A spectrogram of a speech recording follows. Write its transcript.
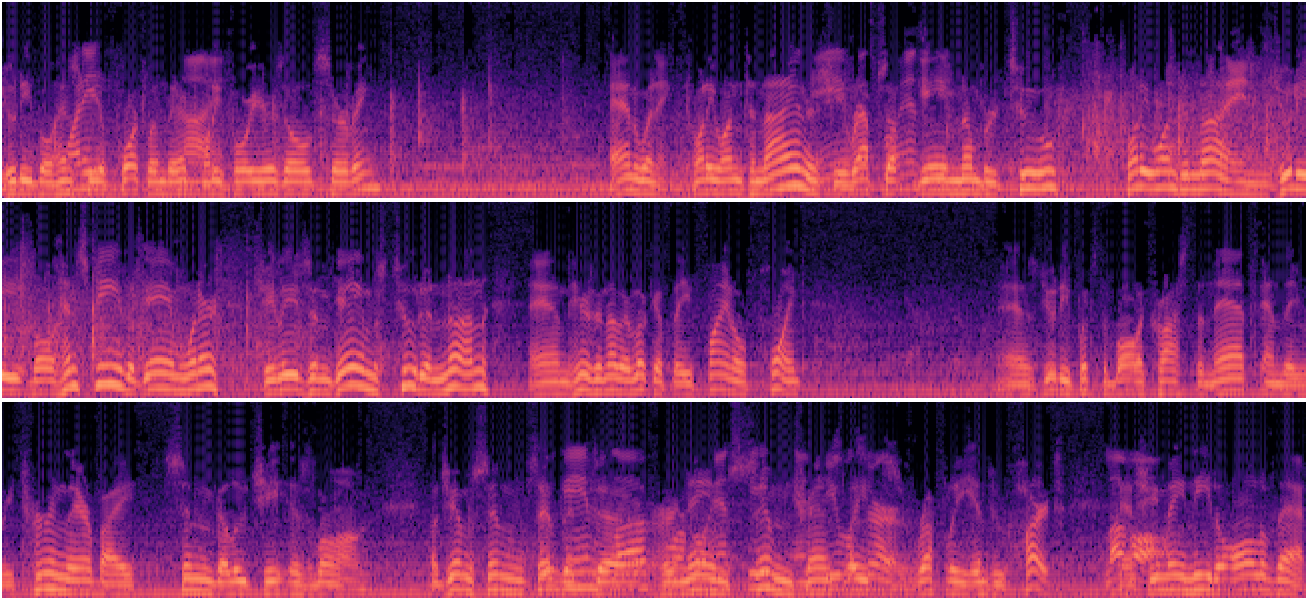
Judy Bochenski of Portland there, 24 years old, serving and winning. 21 to 9 as she wraps up game number two. 21 to 9 Judy Bochenski the game winner. She leads in games two to none. And here's another look at the final point. As Judy puts the ball across the net and the return there by Sym Gallucci is long. Well Jim Sym said that uh, her name Bohensky, Sym translates roughly into heart. Love and all. she may need all of that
